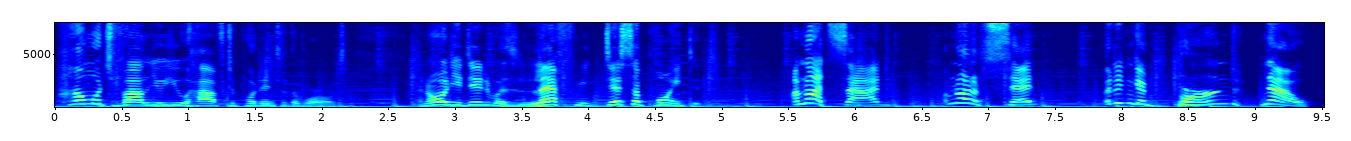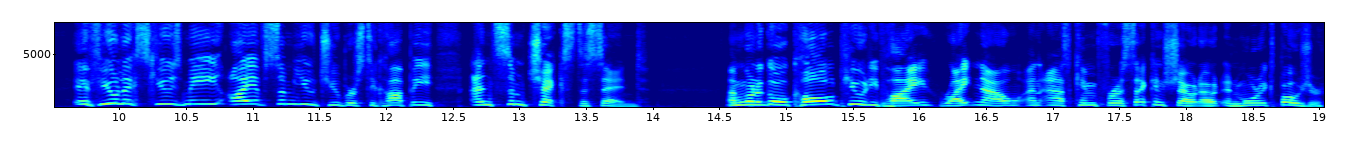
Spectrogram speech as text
how much value you have to put into the world. And all you did was left me disappointed. I'm not sad. I'm not upset. I didn't get burned. Now, if you'll excuse me, I have some YouTubers to copy and some checks to send. I'm gonna go call PewDiePie right now and ask him for a second shout out and more exposure.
